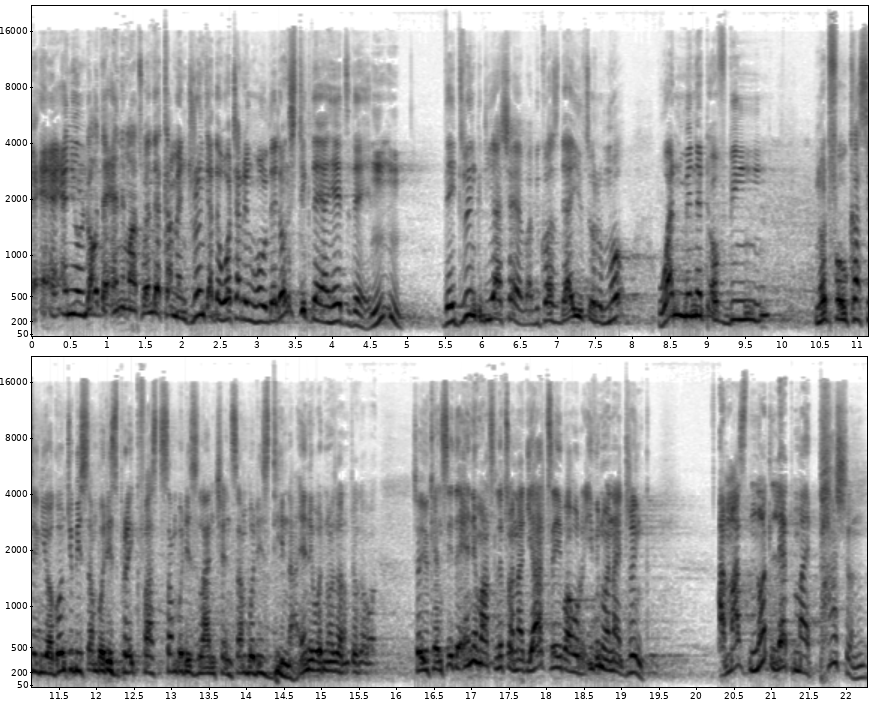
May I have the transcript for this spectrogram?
and you'll know the animals when they come and drink at the watering hole, they don't stick their heads there. Mm-mm. They drink Diasheva because they used to remove one minute of being not focusing. You are going to be somebody's breakfast, somebody's lunch, and somebody's dinner. Anybody knows what I'm talking about? So you can see the animals, let's on even when I drink, I must not let my passion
